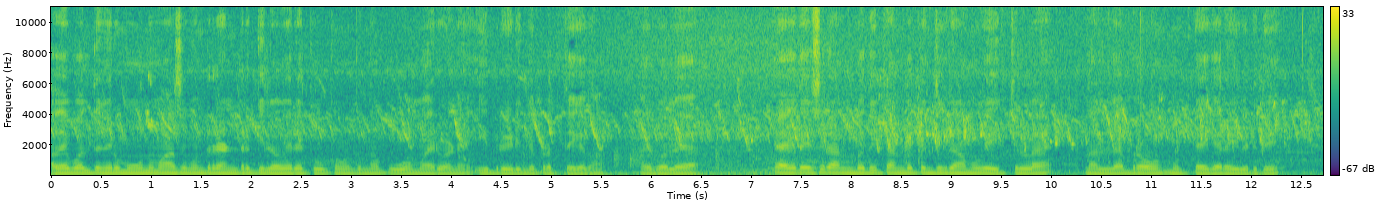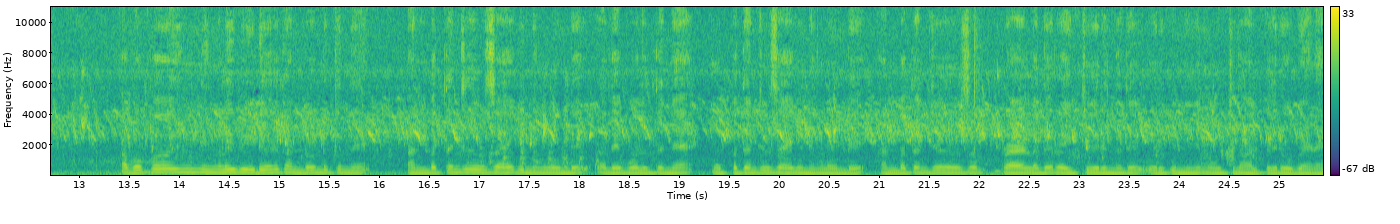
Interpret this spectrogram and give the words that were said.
അതേപോലെ തന്നെ ഒരു മൂന്ന് മാസം കൊണ്ട് രണ്ടര കിലോ വരെ തൂക്കം വെക്കുന്ന പൂവന്മാരുമാണ് ഈ ബ്രീഡിന്റെ പ്രത്യേകത. അതേപോലെ ഏകദേശം ഒരു അൻപത് അൻപത്തഞ്ച് ഗ്രാം വെയിറ്റുള്ള നല്ല ബ്രൗൺ മുട്ടേക്കര വരുത് അപ്പോൾ ഇപ്പോൾ നിങ്ങൾ ഈ വീഡിയോയിൽ കണ്ടുകൊണ്ടിരിക്കുന്ന അൻപത്തഞ്ച് ദിവസമായ കുഞ്ഞുങ്ങളുണ്ട്. അതേപോലെ തന്നെ മുപ്പത്തഞ്ച് ദിവസമായ കുഞ്ഞുങ്ങളുണ്ട്. അൻപത്തഞ്ച് ദിവസം പ്രായമുള്ളത് റേറ്റ് വരുന്നത് ഒരു കുഞ്ഞിന് നൂറ്റി നാൽപ്പത് രൂപയാണ്.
